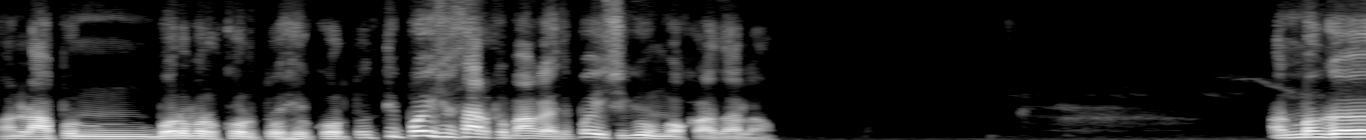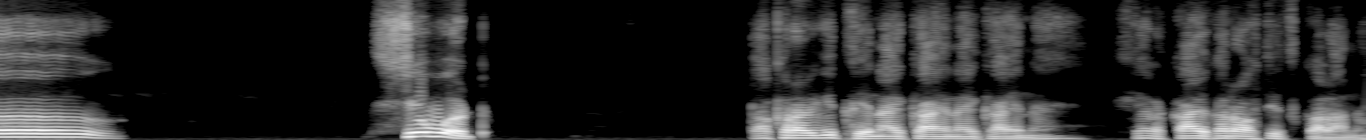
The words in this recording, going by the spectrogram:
म्हणलं आपण बरोबर करतो हे करतो. ती पैसे सारखं मागायचं. पैसे घेऊन मोकळा झाला. आणि मग शेवट तक्रार घेतली नाही काय नाही काय नाही. ह्याला काय करावं तेच कळा ना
